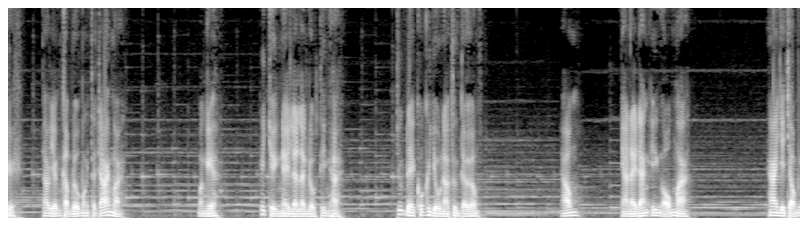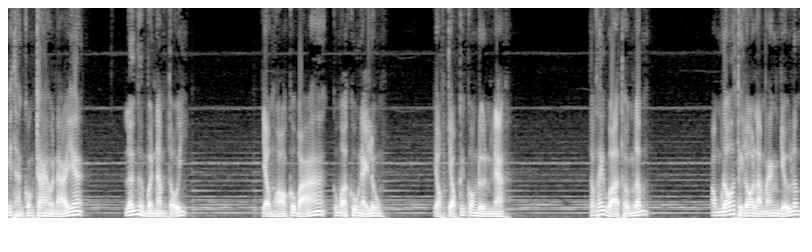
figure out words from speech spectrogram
Tao vẫn cầm đũa bằng tay trái mà. Mà nghĩa, Cái chuyện này là lần đầu tiên hả? Trước đây có cái vụ nào tương tự không? Không, Nhà này đang yên ổn mà. Hai vợ chồng với thằng con trai hồi nãy á, Lớn hơn mình 5 tuổi. Dòng họ của bà cũng ở khu này luôn. Dọc dọc cái con đường này nè. Tao thấy hòa thuận lắm. Ông đó thì lo làm ăn dữ lắm.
